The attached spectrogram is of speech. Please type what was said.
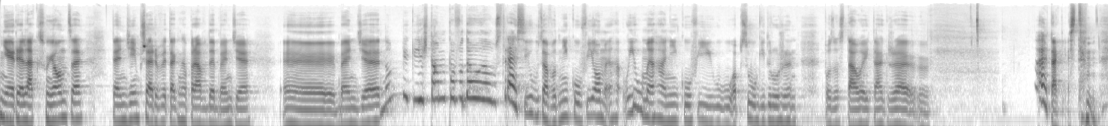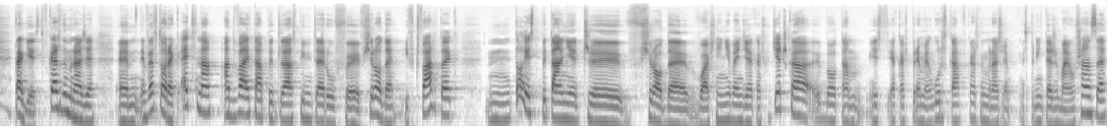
nie relaksujące. Ten dzień przerwy tak naprawdę będzie e, będzie no, gdzieś tam powodował stres i u zawodników, i, mecha- i u mechaników, i u obsługi drużyn pozostałej, także e, ale tak jest. tak jest. W każdym razie em, we wtorek Etna, a dwa etapy dla sprinterów w środę i w czwartek. Mm, To jest pytanie, czy w środę właśnie nie będzie jakaś ucieczka, bo tam jest jakaś premia górska. W każdym razie sprinterzy mają szansę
